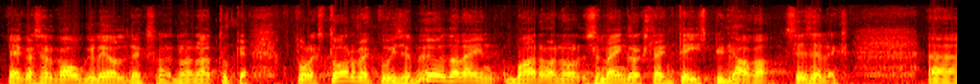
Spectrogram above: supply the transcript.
Ega seal kaugel ei olnud, eks ole, no natuke, poleks Torvek, kui see mööda läinud, ma arvan, see mäng oleks läinud teistpidi, aga see selleks. Äh,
